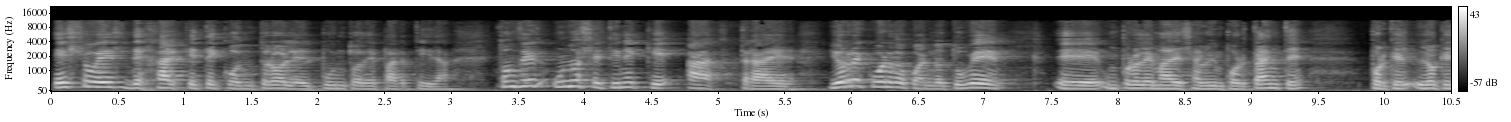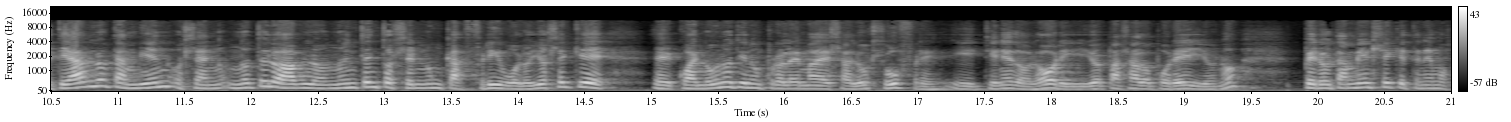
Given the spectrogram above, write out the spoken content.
Eso es dejar que te controle el punto de partida. Entonces uno se tiene que abstraer. Yo recuerdo cuando tuve eh, un problema de salud importante, porque lo que te hablo también, o sea, no, te lo hablo, no intento ser nunca frívolo. Yo sé que eh, cuando uno tiene un problema de salud sufre y tiene dolor y yo he pasado por ello, ¿no? Pero también sé que tenemos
